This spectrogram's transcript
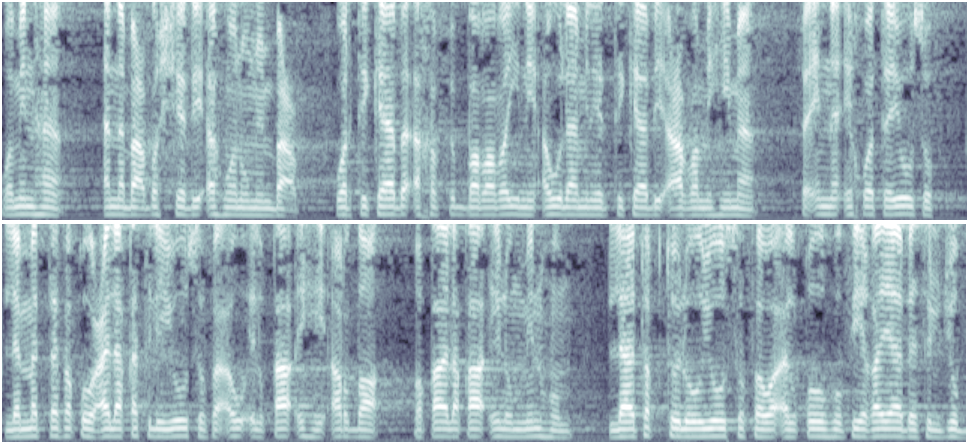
ومنها أن بعض الشر أهون من بعض وارتكاب أخف الضررين أولى من ارتكاب أعظمهما. فإن إخوة يوسف لما اتفقوا على قتل يوسف أو إلقائه أرضا وقال قائل منهم لا تقتلوا يوسف وألقوه في غيابة الجب.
